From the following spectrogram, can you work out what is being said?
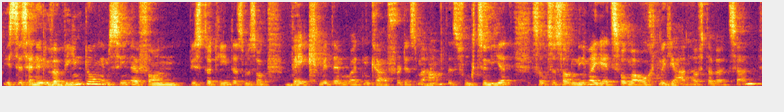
ist es eine Überwindung im Sinne von bis dorthin, dass man sagt, weg mit dem alten Kraffel, das wir haben, das funktioniert sozusagen nicht mehr jetzt, wo wir 8 Milliarden auf der Welt sind.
